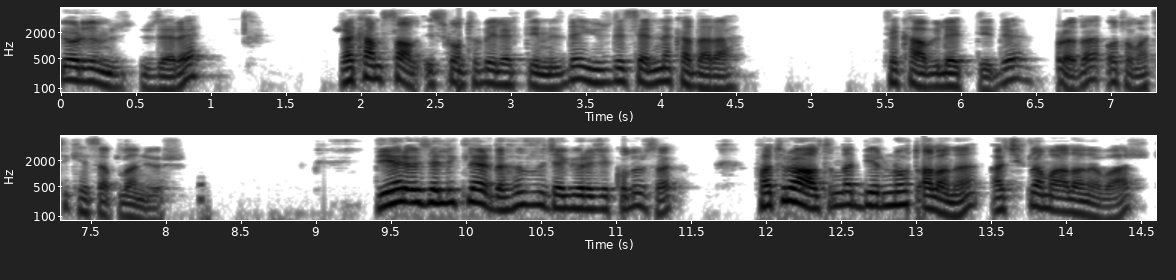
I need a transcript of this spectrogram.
Gördüğümüz üzere rakamsal iskonto belirttiğimizde yüzdeseline kadara tekabül ettiği de burada otomatik hesaplanıyor. Diğer özellikleri de hızlıca görecek olursak fatura altında bir not alanı, açıklama alanı var.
